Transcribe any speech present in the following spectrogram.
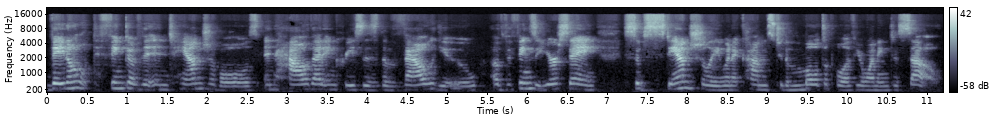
they don't think of the intangibles and how that increases the value of the things that you're saying substantially when it comes to the multiple if you're wanting to sell.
